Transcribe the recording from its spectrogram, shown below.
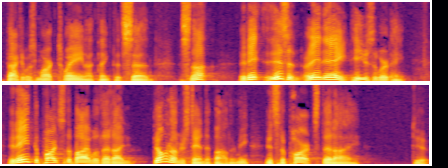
In fact, it was Mark Twain, I think, that said, it's not, it, ain't, it isn't, it ain't, he used the word ain't. It ain't the parts of the Bible that I don't understand that bother me, it's the parts that I do.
